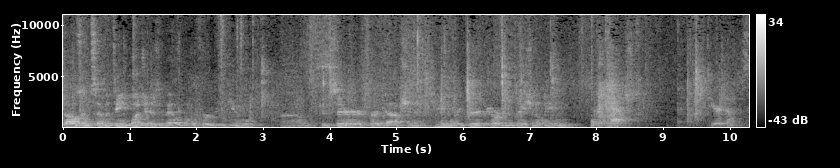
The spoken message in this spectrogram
Um, 2017 budget is available for review. Uh, Consider for adoption at the January 3rd reorganizational meeting. they're attached to your agendas.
